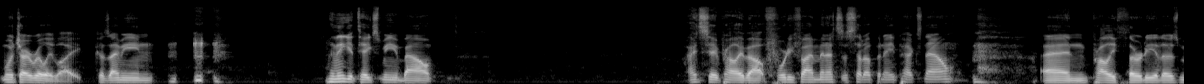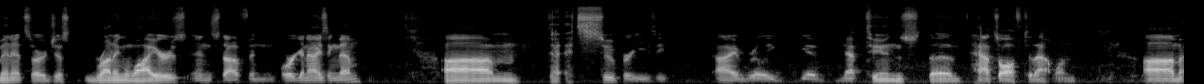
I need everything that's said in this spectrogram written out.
which I really like. Because I mean, I think it takes me about, I'd say probably about 45 minutes to set up an Apex now. And probably 30 of those minutes are just running wires and stuff and organizing them. Um, it's super easy. I really give Neptunes the hats off to that one. Um,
